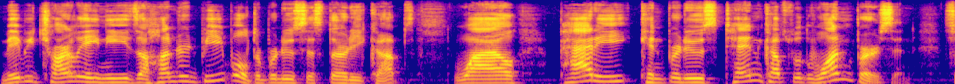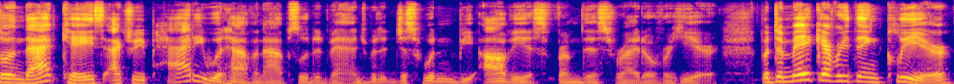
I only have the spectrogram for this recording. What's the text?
maybe Charlie needs 100 people to produce his 30 cups, while Patty can produce 10 cups with one person. So in that case, actually Patty would have an absolute advantage, but it just wouldn't be obvious from this right over here. But to make everything clear,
